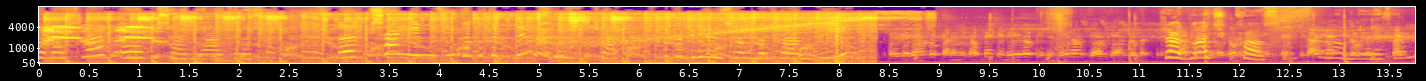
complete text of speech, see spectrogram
arkadaşlar. Ee, bir saniye arkadaşlar. Ee, bir saniye müziği kapatabilir misiniz lütfen? Kapatabiliriz hanımefendi. Radyo açık kalsın. Tamamdır efendim.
